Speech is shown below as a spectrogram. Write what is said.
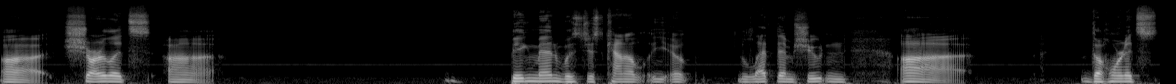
uh, Charlotte's uh, big men was just kind of you know let them shoot, and uh, the Hornets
